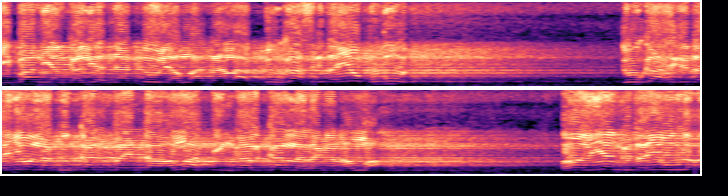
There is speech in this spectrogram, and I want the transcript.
kiban yang kalian natu oleh Allah Ta'ala. Tugas kita yo pubut tugas kita yo lakukan perintah Allah tinggalkan larangan Allah. Hal yang kita dengan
